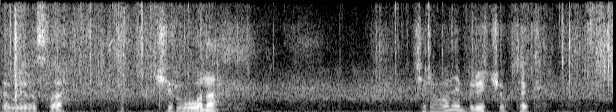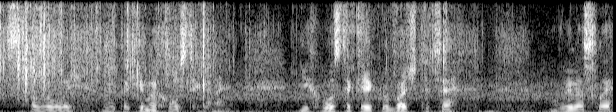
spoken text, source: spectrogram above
Це виросла червона, червоний бурячок, так? Столовий, з такими хвостиками. І хвостики, як ви бачите, це виросли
